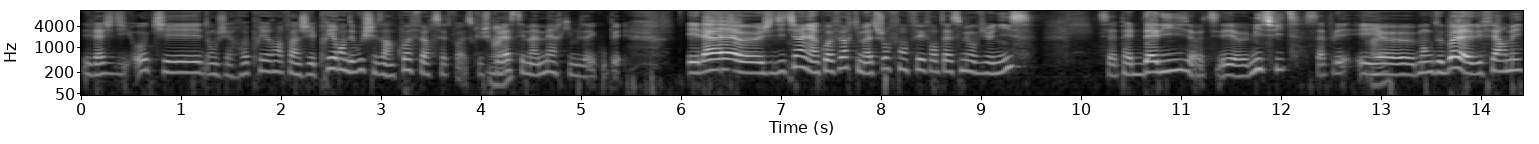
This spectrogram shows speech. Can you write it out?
Et là, je dis ok, donc j'ai repris, enfin j'ai pris rendez-vous chez un coiffeur cette fois, parce que jusque-là c'était ma mère qui me les avait coupés. Et là, euh, j'ai dit tiens, il y a un coiffeur qui m'a toujours fait fantasmer au Vieux-Nice s'appelle Dali, euh, c'est euh, Misfit, ça s'appelait. Et euh, manque de bol, elle avait fermé.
